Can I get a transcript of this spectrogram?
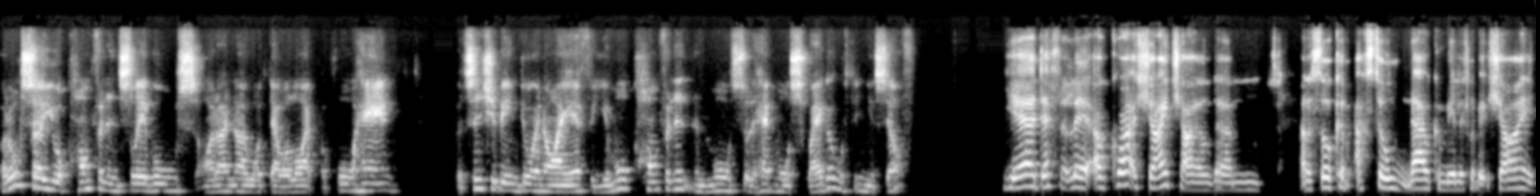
but also your confidence levels. I don't know what they were like beforehand, but since you've been doing IF, are you more confident and more sort of have more swagger within yourself? Yeah, definitely. I'm quite a shy child, um, and I still can. I still now can be a little bit shy,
